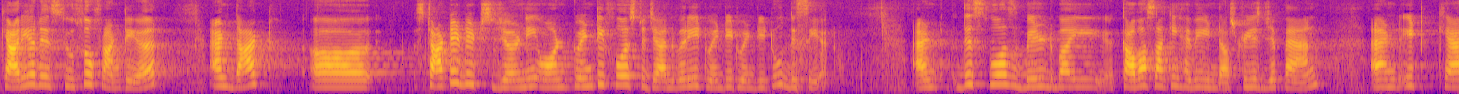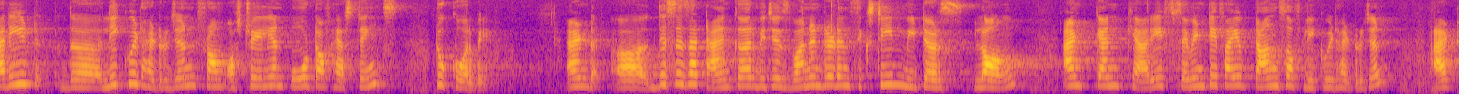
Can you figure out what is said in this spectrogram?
carrier is Suiso Frontier and that uh, started its journey on 21st January 2022 this year and this was built by Kawasaki Heavy Industries Japan and it carried the liquid hydrogen from Australian port of Hastings to Kobe and uh, this is a tanker which is 116 meters long and can carry 75 tons of liquid hydrogen at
